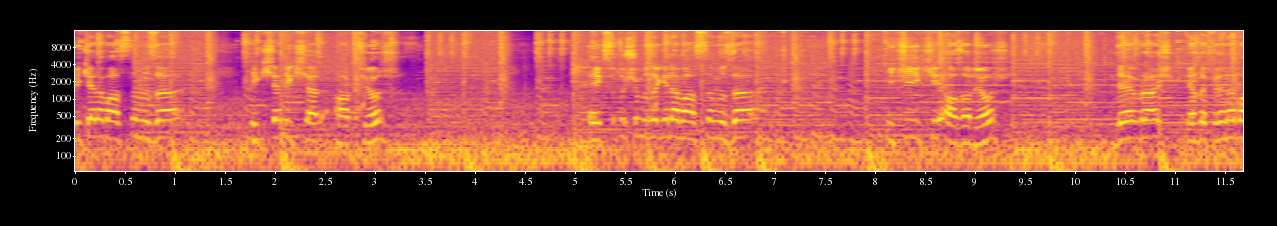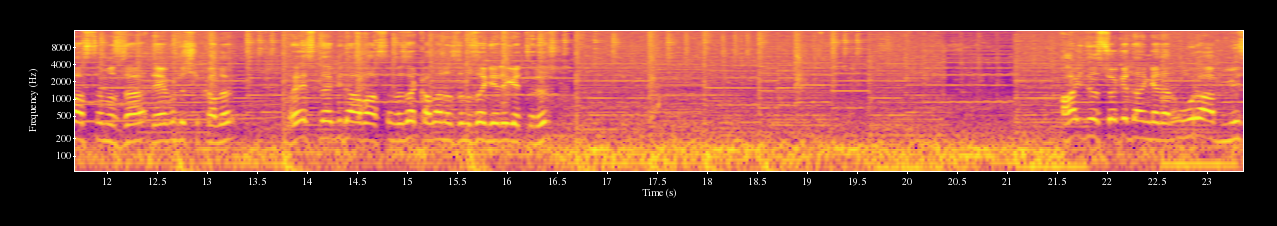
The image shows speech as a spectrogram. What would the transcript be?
bir kere bastığımızda ikişer ikişer artıyor. Eksi tuşumuza yine bastığımızda 2-2 azalıyor. Devraj ya da frene bastığımızda devre dışı kalır. Restle bir daha bastığımızda kalan hızımıza geri getirir. Aydın Söke'den gelen Uğur abimiz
